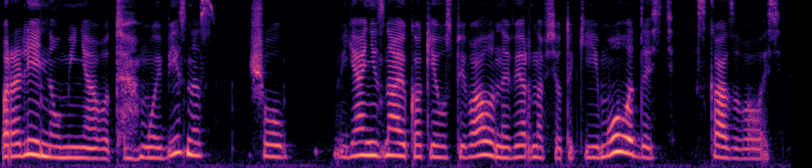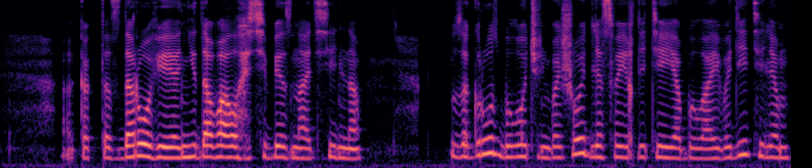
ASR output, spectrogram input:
Параллельно у меня вот мой бизнес шел. Я не знаю, как я успевала, наверное, все-таки и молодость сказывалась. Как-то здоровье не давало о себе знать сильно загруз был очень большой. Для своих детей я была и водителем,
